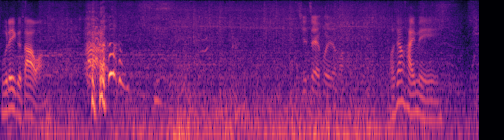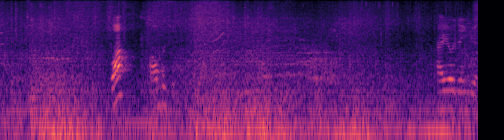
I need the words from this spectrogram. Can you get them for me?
服了一个大王，现在也会了吗？好像还没。哇，好不行，还有点远。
